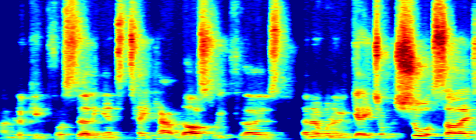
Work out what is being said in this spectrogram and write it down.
I'm looking for sterling yen to take out last week lows. Then I want to engage on the short side,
